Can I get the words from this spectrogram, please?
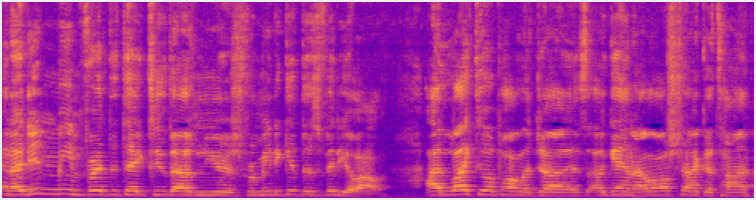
and I didn't mean for it to take 2,000 years for me to get this video out. I'd like to apologize. Again, I lost track of time,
